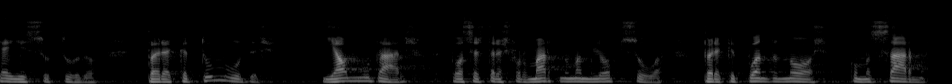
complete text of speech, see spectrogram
é isso tudo? Para que tu mudes e ao mudares possas transformar-te numa melhor pessoa, para que quando nós começarmos,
